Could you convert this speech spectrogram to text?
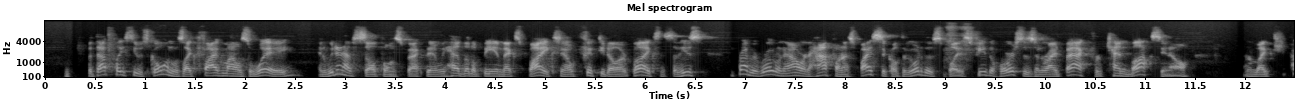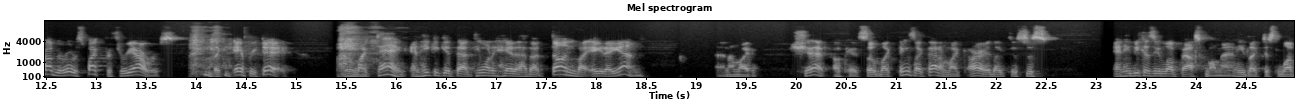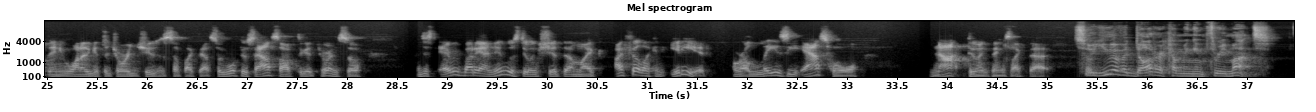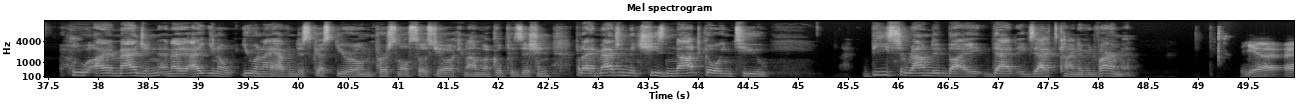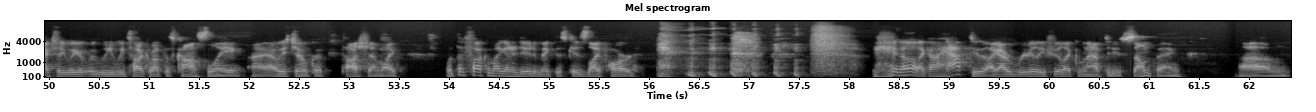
but that place he was going was like five miles away, and we didn't have cell phones back then. We had little BMX bikes, you know, fifty dollar bikes, and so he's he probably rode an hour and a half on his bicycle to go to this place, feed the horses, and ride back for 10 bucks, you know? And I'm like, he probably rode his bike for three hours, like every day. And I'm like, dang. And he could get that, he wanted to have that done by 8 a.m. And I'm like, shit. Okay. So, like, things like that, I'm like, all right, like, this is, and he, because he loved basketball, man, he like just loved, and he wanted to get the Jordan shoes and stuff like that. So he worked his ass off to get Jordan. So just everybody I knew was doing shit that I'm like, I felt like an idiot or a lazy asshole not doing things like that. So you have a daughter coming in three months, who I imagine, and I, I, you know, you and I haven't discussed your own personal socioeconomical position, but I imagine that she's not going to be surrounded by that exact kind of environment. Yeah, actually, we, we, we talk about this constantly. I always joke with Tasha. I'm like, what the fuck am I going to do to make this kid's life hard? you know, like I have to. Like I really feel like I'm going to have to do something. Um,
